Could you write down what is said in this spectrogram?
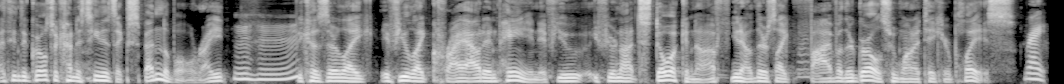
I think the girls are kind of seen as expendable, right? Mm-hmm. Because they're like, if you like cry out in pain, if you if you're not stoic enough, you know, there's like five other girls who want to take your place. Right.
